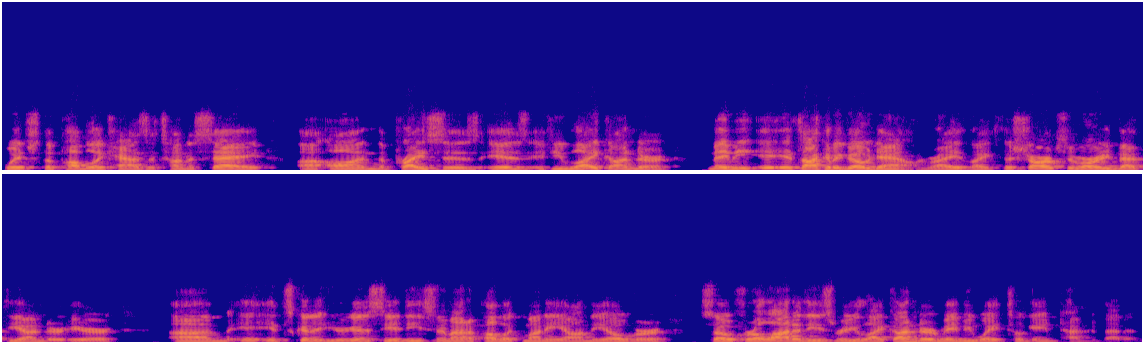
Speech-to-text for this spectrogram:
which the public has a ton of say uh, on the prices, is if you like under, maybe it's not going to go down, right? Like the sharps have already bet the under here. Um, it, it's gonna you're gonna see a decent amount of public money on the over. So for a lot of these where you like under, maybe wait till game time to bet it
